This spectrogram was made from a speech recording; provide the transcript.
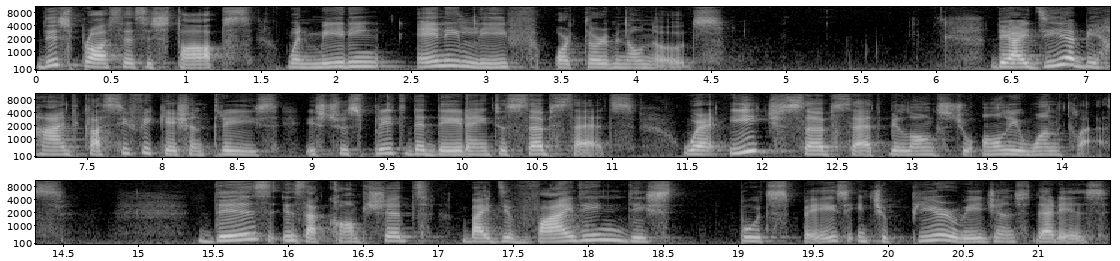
This process stops when meeting any leaf or terminal nodes. The idea behind classification trees is to split the data into subsets, where each subset belongs to only one class. This is accomplished by dividing the input space into pure regions, that is,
